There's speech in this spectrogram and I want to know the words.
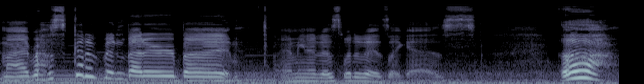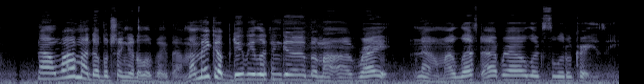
My eyebrows could have been better, but I mean, it is what it is, I guess. Ugh. Now, why my double chin gotta look like that? My makeup do be looking good, but my right, no, my left eyebrow looks a little crazy.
